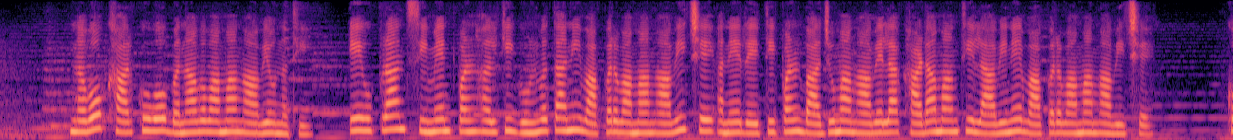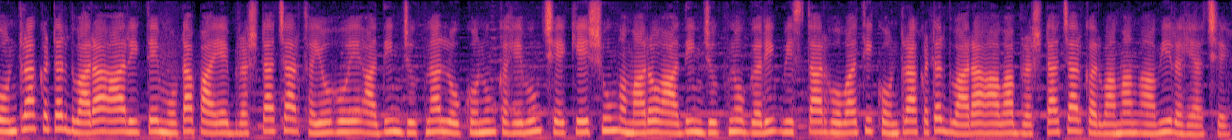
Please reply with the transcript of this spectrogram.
નવો ખારકુવો બનાવવામાં આવ્યો નથી. એ ઉપરાંત સિમેન્ટ પણ હલકી ગુણવત્તાની વાપરવામાં આવી છે અને રેતી પણ બાજુમાં આવેલા ખાડામાંથી લાવીને વાપરવામાં આવી છે. કોન્ટ્રાક્ટર દ્વારા આ રીતે મોટા પાયે ભ્રષ્ટાચાર થયો હોય આદિમ જૂથના લોકોનું કહેવું છે કે શું અમારો આદિમ જૂથનો ગરીબ વિસ્તાર હોવાથી કોન્ટ્રાક્ટર દ્વારા આવા ભ્રષ્ટાચાર કરવામાં આવી રહ્યા છે.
